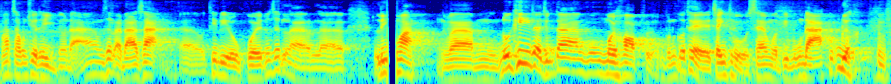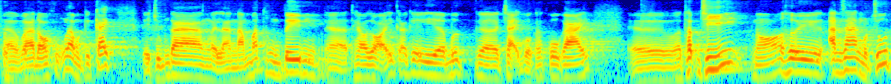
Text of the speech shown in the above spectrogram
phát sóng truyền hình nó đã rất là đa dạng à, thiết bị đầu cuối nó rất là là linh hoạt và đôi khi là chúng ta ngồi họp vẫn có thể tranh thủ xem một tí bóng đá cũng được. À, và đó cũng là một cái cách để chúng ta gọi là nắm bắt thông tin à, theo dõi các cái bước chạy của các cô gái Ờ, thậm chí nó hơi ăn gian một chút,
